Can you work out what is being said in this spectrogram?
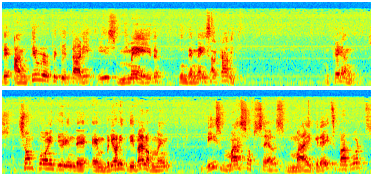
the anterior pituitary is made in the nasal cavity. Okay, and at some point during the embryonic development, this mass of cells migrates backwards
